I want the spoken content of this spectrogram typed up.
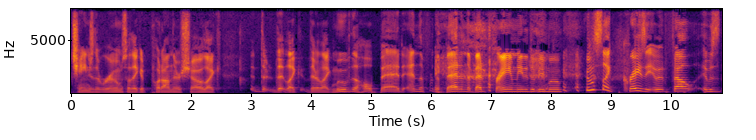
change the room so they could put on their show. Like, they're, they're like they're like move the whole bed and the the bed and the bed frame needed to be moved. It was like crazy. It felt it was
